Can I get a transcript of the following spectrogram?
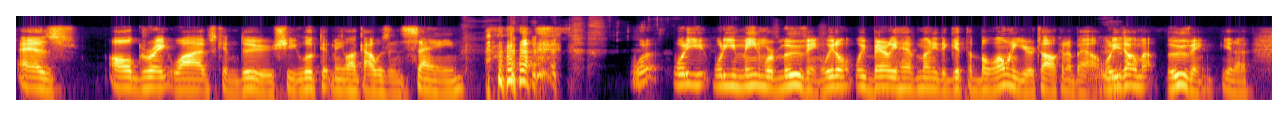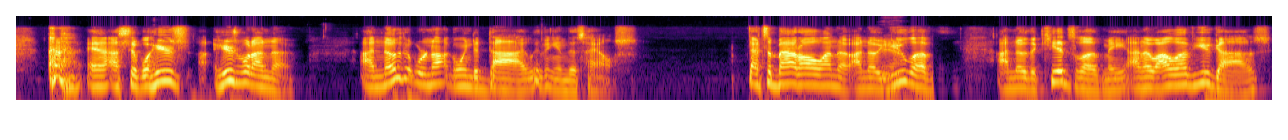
as all great wives can do, she looked at me like I was insane. what what do you what do you mean we're moving? We don't we barely have money to get the baloney you're talking about. What are you mm-hmm. talking about moving? You know. and I said, well, here's here's what I know. I know that we're not going to die living in this house. That's about all I know. I know yeah. you love me. I know the kids love me. I know I love you guys.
